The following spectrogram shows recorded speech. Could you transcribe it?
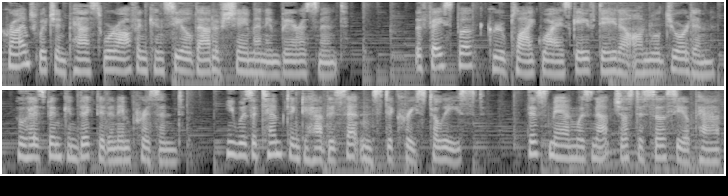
Crimes which in past were often concealed out of shame and embarrassment. The Facebook group likewise gave data on Will Jordan, who has been convicted and imprisoned. He was attempting to have his sentence decreased to least. This man was not just a sociopath,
